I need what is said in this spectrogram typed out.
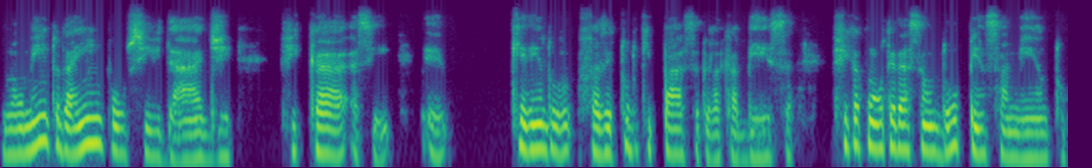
um aumento da impulsividade, ficar assim, é, querendo fazer tudo que passa pela cabeça, fica com alteração do pensamento,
